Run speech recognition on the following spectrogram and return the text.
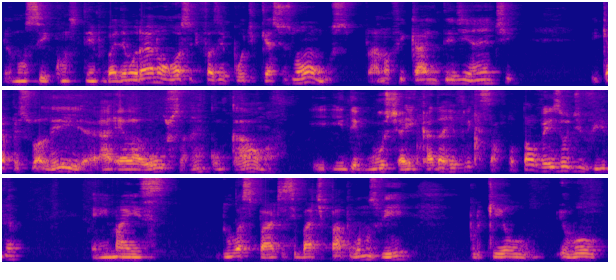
Eu não sei quanto tempo vai demorar, eu não gosto de fazer podcasts longos, para não ficar entediante e que a pessoa leia, ela ouça né, com calma e, e deguste aí cada reflexão. Então talvez eu divida em mais duas partes esse bate-papo, vamos ver, porque eu, eu vou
